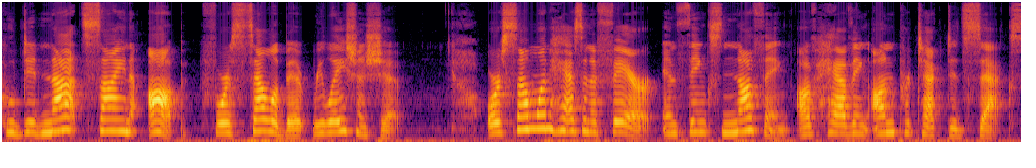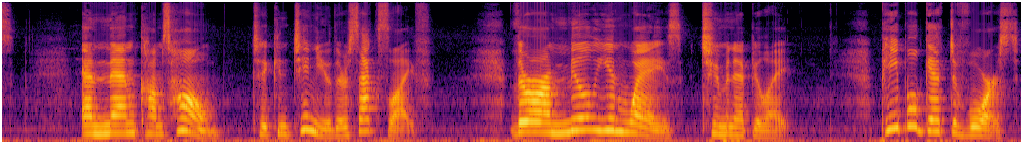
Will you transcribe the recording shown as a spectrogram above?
who did not sign up for a celibate relationship. Or someone has an affair and thinks nothing of having unprotected sex, and then comes home to continue their sex life. There are a million ways to manipulate. People get divorced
